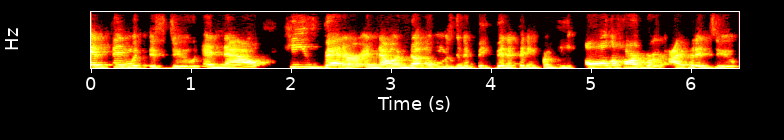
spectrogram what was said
and thin with this dude, and now he's better, and now another woman's gonna be benefiting from the all the hard work I put into.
